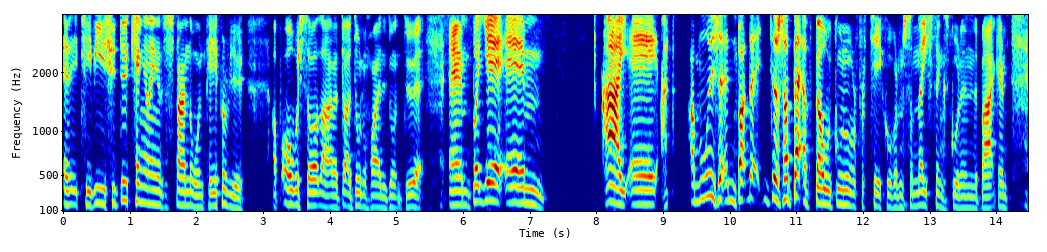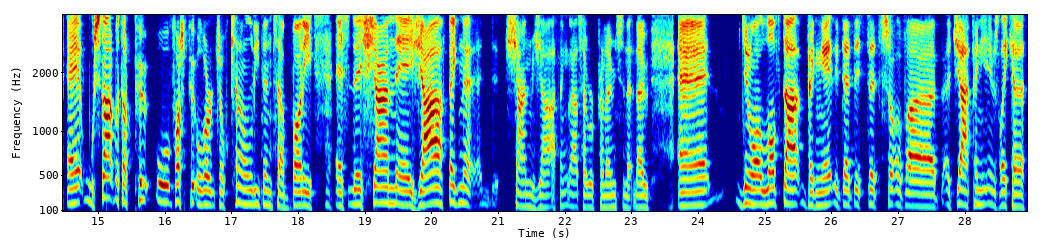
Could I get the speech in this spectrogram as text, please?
into TV. You should do King of the Ring as a standalone pay per view. I've always thought that, and I don't, I don't know why they don't do it. Um, but yeah, um, I, uh, I I'm losing, but there's a bit of build going over for takeover and some nice things going on in the background. Uh, we'll start with our put first put over, which will kind of lead into a buddy. It's the Shan uh, Ja vignette, Shan Ja, I think that's how we're pronouncing it now. Uh, you know, I loved that vignette they did. They did sort of a, a Japanese. It was like a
